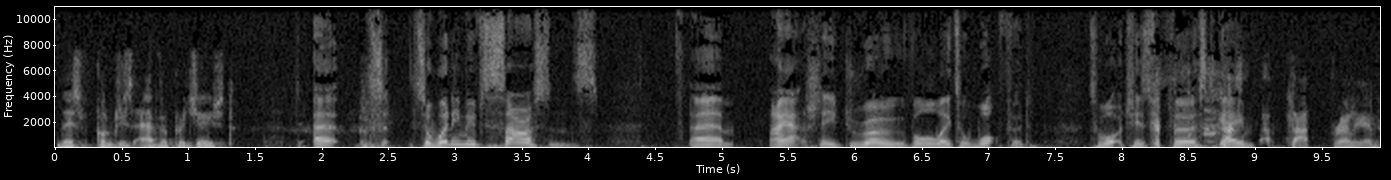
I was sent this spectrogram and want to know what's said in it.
this country's ever produced. Uh, so, so when he moved to Saracens, um, I actually drove all the way to Watford to watch his first game. That's brilliant.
